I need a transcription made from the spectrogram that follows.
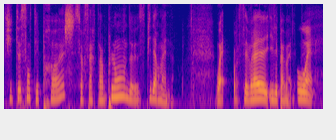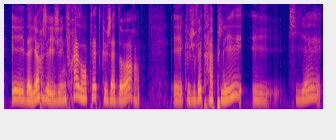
tu te sentais proche sur certains plans de Spider-Man. Ouais, c'est vrai, il est pas mal. Ouais. Et d'ailleurs, j'ai une phrase en tête que j'adore et que je vais te rappeler et qui est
